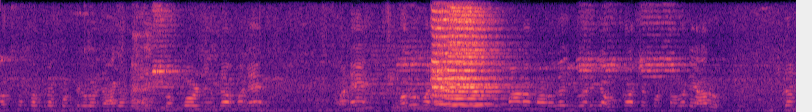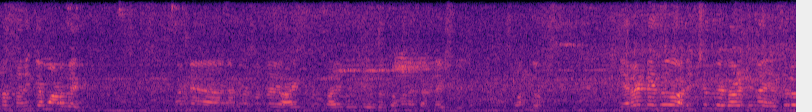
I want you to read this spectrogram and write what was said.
ಹಕ್ಕುಪತ್ರ ಕೊಟ್ಟಿರುವ ಜಾಗದಲ್ಲಿ ಕಂಪೌಂಡ್ನಿಂದ ಮನೆ ಮನೆ, ಮರು ಮನೆ ನಿರ್ಮಾಣ ಮಾಡಲು ಇವರಿಗೆ ಅವಕಾಶ ಕೊಟ್ಟವರು ಯಾರು? ಇದನ್ನು ತನಿಖೆ ಮಾಡಬೇಕು. ಮೊನ್ನೆ ನಗರಸಭೆ ಆಯುಕ್ತ ಸಾಹೇಬರಿಗೆ ಇದು ಗಮನ ಅಧ್ಯಕ್ಷರಿಗೆ ಒಂದು, ಎರಡನೇದು ಹರಿಶ್ಚಂದ್ರ ಘಾಟಿನ ಹೆಸರು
